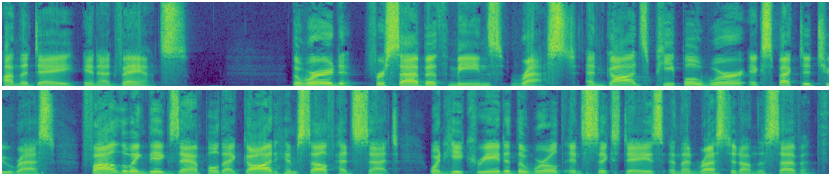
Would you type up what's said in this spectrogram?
on the day in advance. The word for Sabbath means rest, and God's people were expected to rest, following the example that God Himself had set when He created the world in six days and then rested on the seventh.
